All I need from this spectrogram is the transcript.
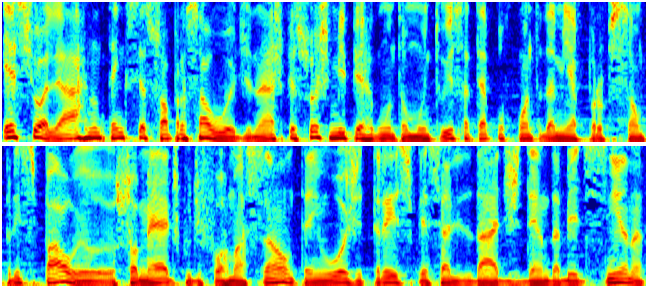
esse olhar não tem que ser só para a saúde, né? As pessoas me perguntam muito isso, até por conta da minha profissão principal. Eu, eu, sou médico de formação, tenho hoje três especialidades dentro da medicina,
